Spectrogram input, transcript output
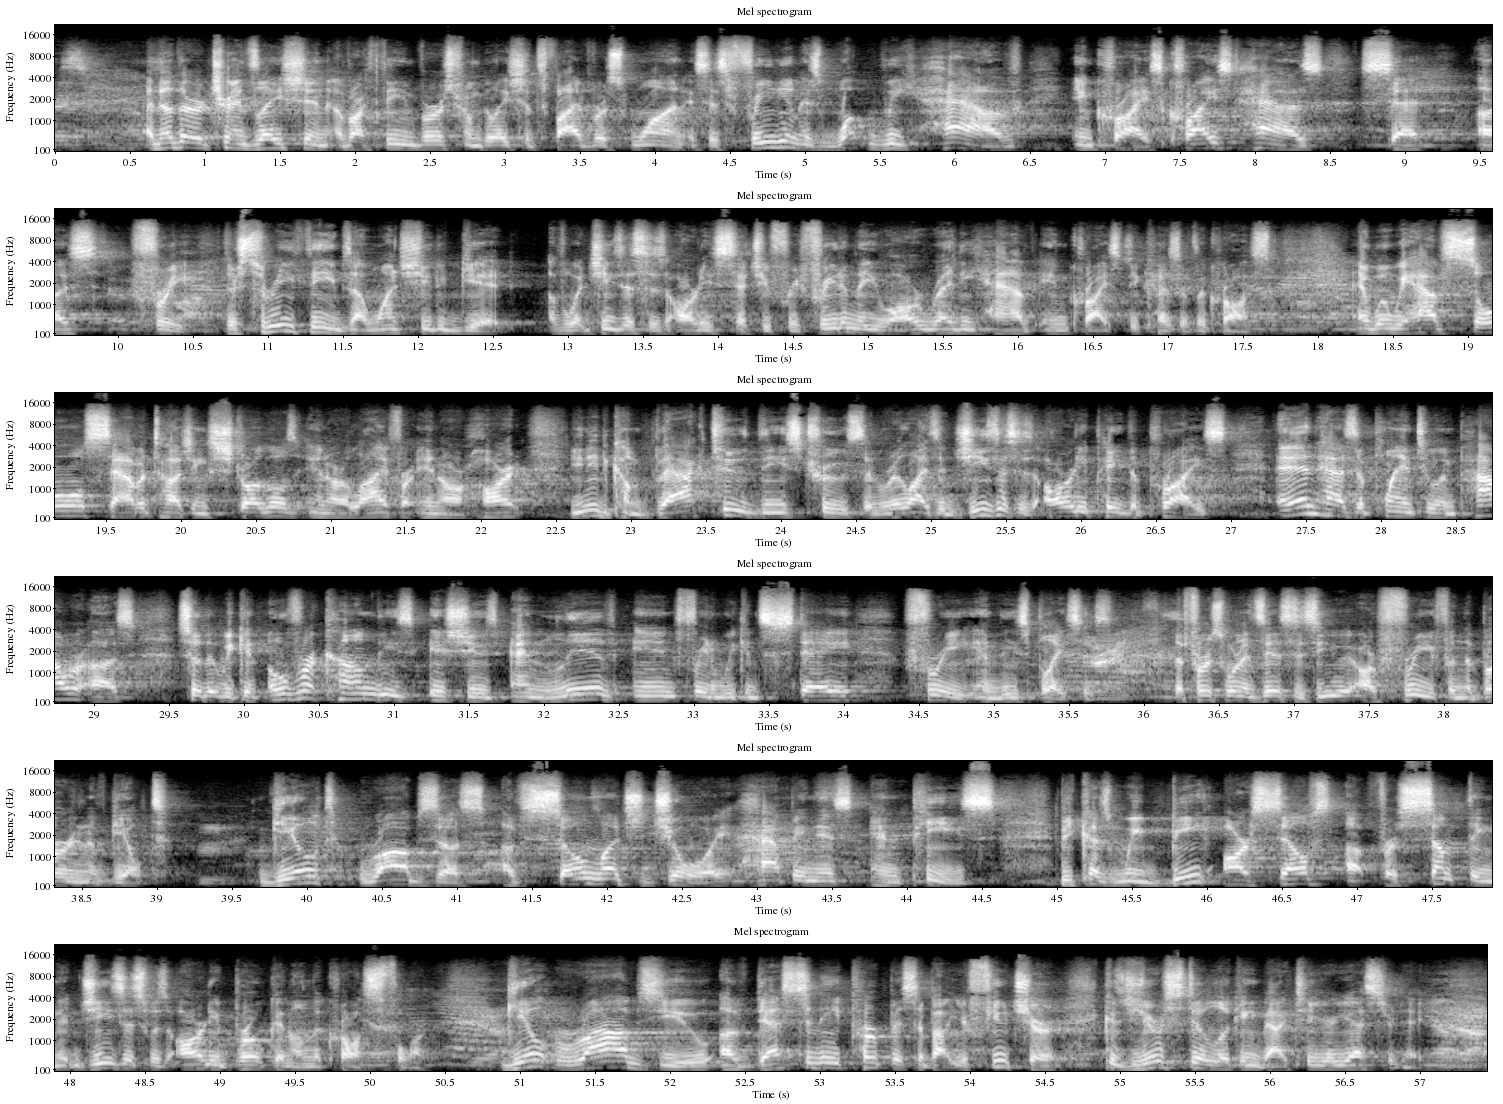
Another translation of our theme verse from Galatians 5, verse 1, it says, Freedom is what we have in Christ. Christ has set us free. There's three themes I want you to get of what Jesus has already set you free. Freedom that you already have in Christ because of the cross. And when we have soul sabotaging struggles in our life or in our heart, you need to come back to these truths and realize that Jesus has already paid the price and has a plan to empower us so that we can overcome these issues and live in freedom. We can stay free in these places. The first one is this is you are free from the burden of guilt. Guilt robs us of so much joy, happiness, and peace because we beat ourselves up for something that Jesus was already broken on the cross for. Guilt robs you of destiny, purpose about your future because you're still looking back to your yesterday.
